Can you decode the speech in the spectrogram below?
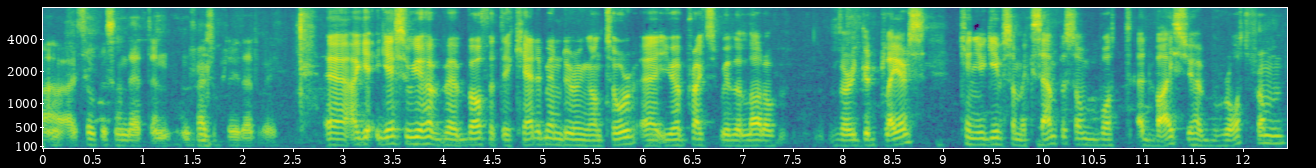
I, I, focus on that and, and try mm. to play that way. Uh, I guess you have uh, both at the academy and during on tour. Uh, you have practiced with a lot of very good players. Can you give some examples of what advice you have brought from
